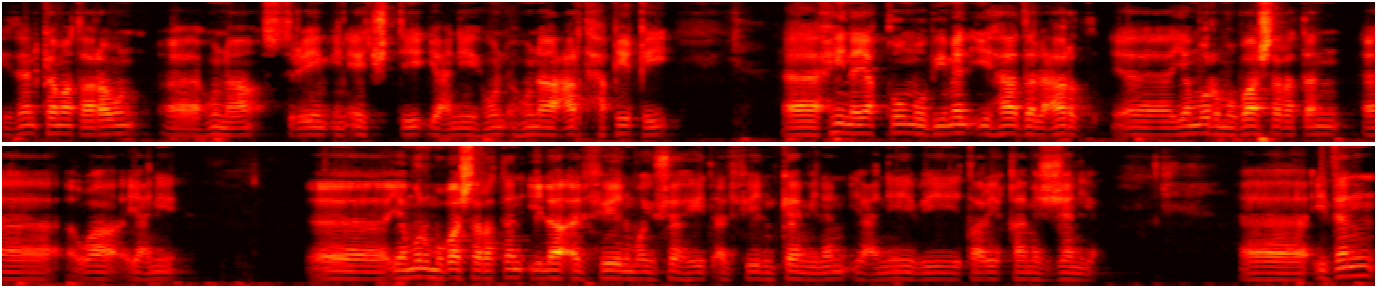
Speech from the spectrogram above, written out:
إذا كما ترون آه هنا stream in HD يعني هنا عرض حقيقي. آه، حين يقوم بملء هذا العرض آه، يمر مباشرة آه، ويعني يمر مباشرة إلى الفيلم ويشاهد الفيلم كاملا يعني بطريقة مجانية. إذا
